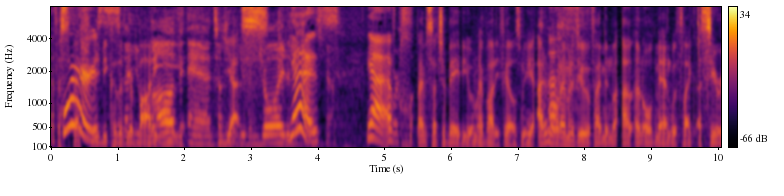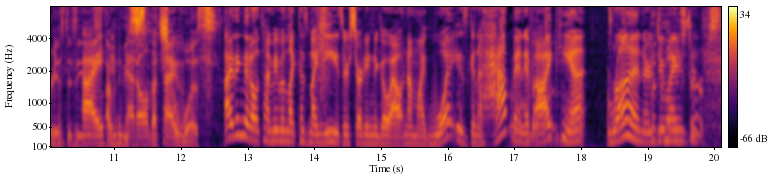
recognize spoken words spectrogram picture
Of especially course. because of that your you body. love and something that you've Yes. enjoyed. and Yes. Yeah, of course. course. I'm such a baby when my body fails me. I don't know what I'm going to do if I'm in my, uh, an old man with like a serious disease. I I'm going to be that all the such a time. wuss. I think that all the time, even like because my knees are starting to go out, and I'm like, what is going to happen Oh, if I can't run or Put do them up my in stirrups.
